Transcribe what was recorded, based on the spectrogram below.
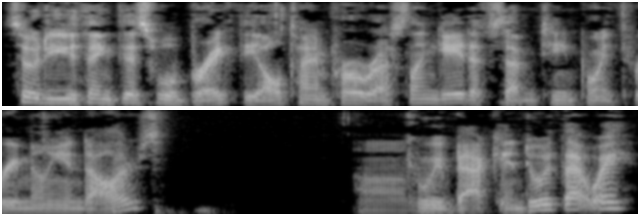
So do you think this will break the all-time pro wrestling gate of $17.3 million? um, Can we back into it that way?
